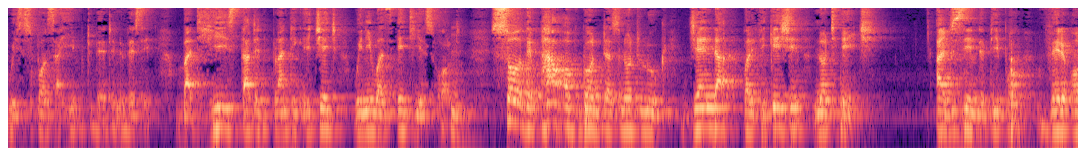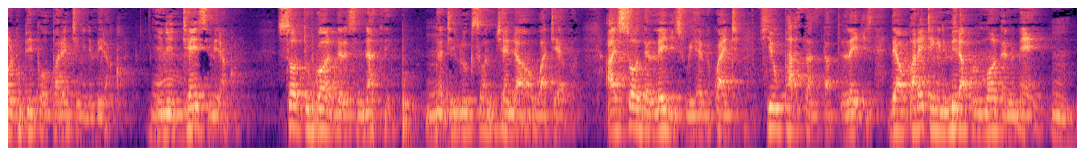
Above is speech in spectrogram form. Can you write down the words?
We sponsor him to be at university. But he started planting a church when he was eight years old. Hmm. So the power of God does not look gender, qualification, not age. I've seen the people, very old people operating in a miracle, in intense miracle. So to God, there is nothing that He looks on gender or whatever. I saw the ladies, we have quite few pastors that ladies, they're operating in miracle more than men.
